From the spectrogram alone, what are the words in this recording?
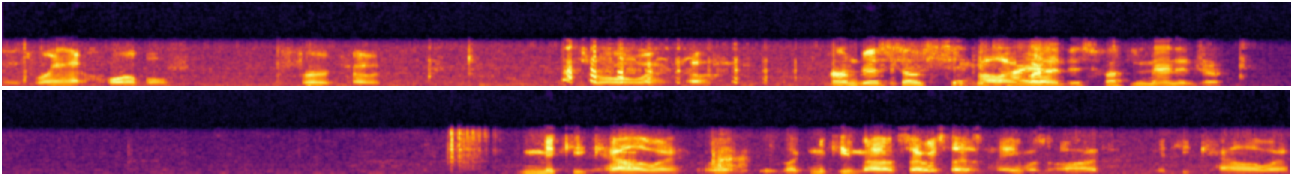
He's wearing that horrible fur coat. Throw away. Oh, I'm just so sick and tired of this fucking manager. Mickey Callaway. Well, like Mickey Mouse. I always thought his name was odd. Mickey Callaway.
